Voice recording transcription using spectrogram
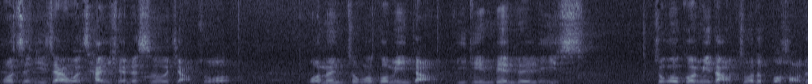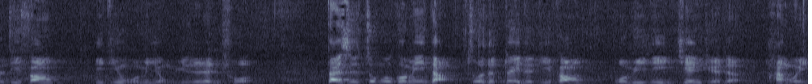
我自己在我参选的时候讲说。我们中国国民党一定面对历史，中国国民党做的不好的地方，一定我们勇于的认错；但是中国国民党做的对的地方，我们一定坚决的捍卫。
